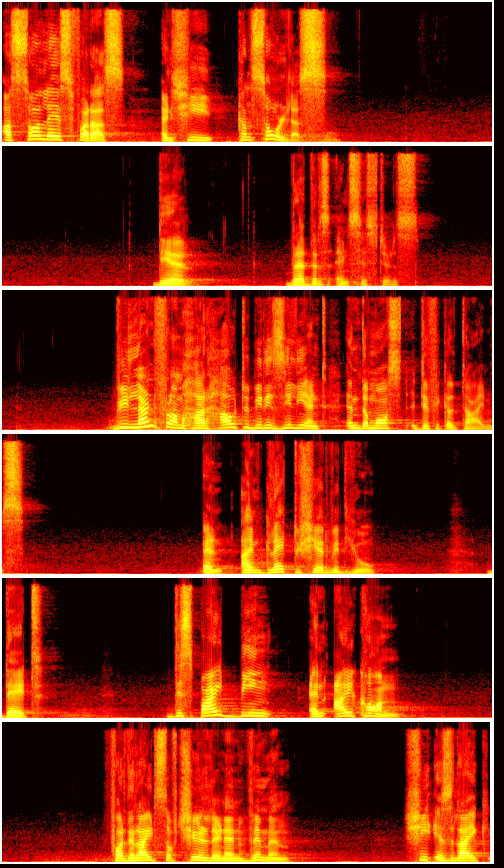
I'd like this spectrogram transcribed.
a solace for us, and she consoled us. Dear brothers and sisters, we learned from her how to be resilient in the most difficult times. And I'm glad to share with you that despite being an icon for the rights of children and women, she is like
